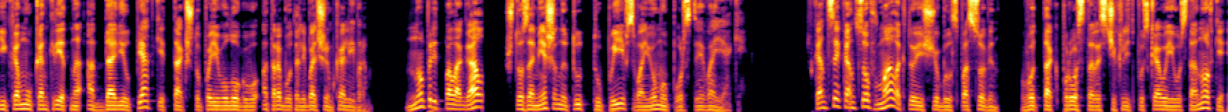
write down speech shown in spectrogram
и кому конкретно отдавил пятки так, что по его логову отработали большим калибром но предполагал, что замешаны тут тупые в своем упорстве вояки. В конце концов, мало кто еще был способен вот так просто расчехлить пусковые установки,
